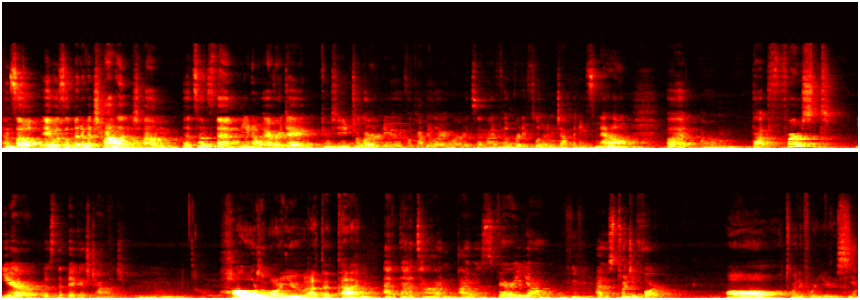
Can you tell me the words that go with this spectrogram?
And so it was a bit of a challenge. Um, but since then, you know, every day continue to learn new vocabulary words, and I feel pretty fluent in Japanese now. But um, that first year was the biggest challenge. Mm. How old were you at that time? At that time, I was very young. I was 24. Oh, 24 years. Yeah.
